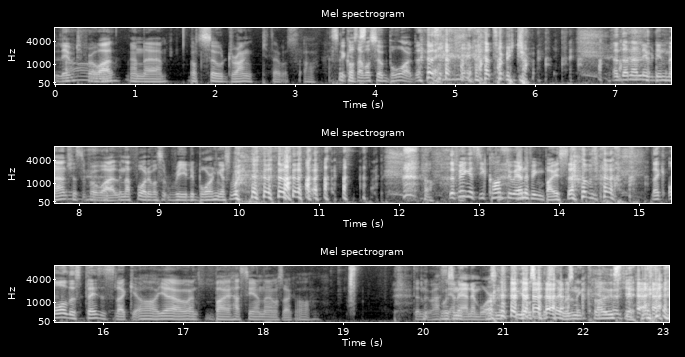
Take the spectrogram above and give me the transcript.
lived for a Oh. while and uh, got so drunk. That was oh, because I was so bored. I had to be drunk. And then I lived in Manchester for a while, and I thought it was really boring as well. the thing is, you can't do anything by yourself. like all those places, like oh yeah, I went by Hacienda, and I was like oh, didn't do Wasn't Hacienda it- anymore. Wasn't it, yeah, I was going to say, wasn't it closed yet? yeah,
